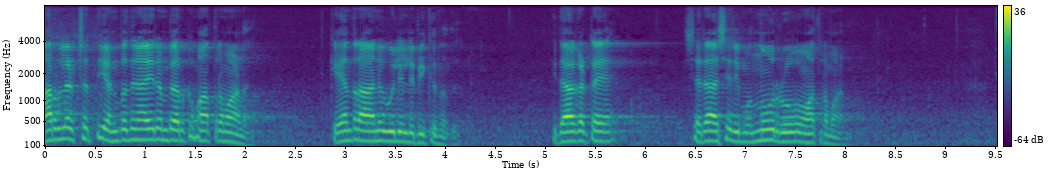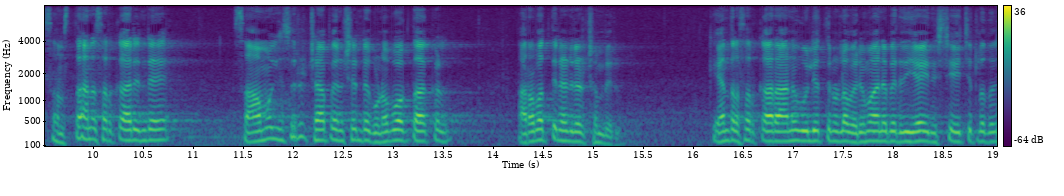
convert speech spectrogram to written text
ആറ് ലക്ഷത്തി എൺപതിനായിരം പേർക്ക് മാത്രമാണ് കേന്ദ്ര ആനുകൂല്യം ലഭിക്കുന്നത്. ഇതാകട്ടെ ശരാശരി മുന്നൂറ് രൂപ മാത്രമാണ്. സംസ്ഥാന സർക്കാരിന്റെ സാമൂഹ്യ സുരക്ഷാ പെൻഷന്റെ ഗുണഭോക്താക്കൾ അറുപത്തിരണ്ട് ലക്ഷം വരും കേന്ദ്ര സർക്കാർ ആനുകൂല്യത്തിനുള്ള വരുമാന പരിധിയായി നിശ്ചയിച്ചിട്ടുള്ളത്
